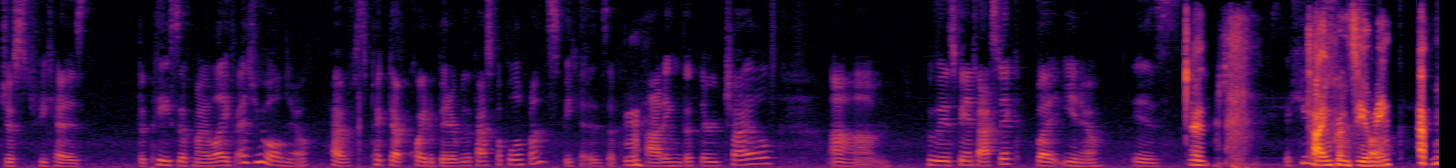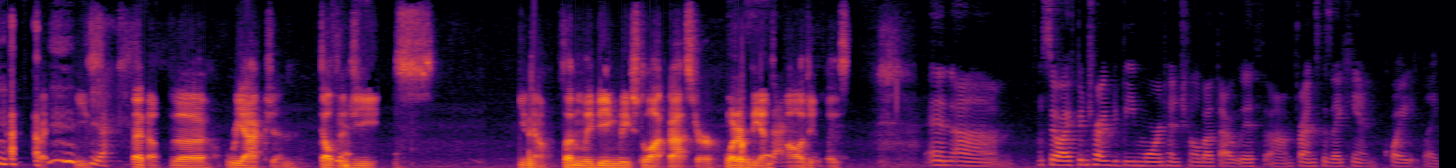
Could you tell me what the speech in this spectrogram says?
just because the pace of my life, as you all know, has picked up quite a bit over the past couple of months because of mm. adding the third child, um, who is fantastic, but you know is time consuming. right, he's yeah. set up the reaction. Delta yes. G is, you know, suddenly being reached a lot faster, whatever exactly. the entomology is. And um, so I've been trying to be more intentional about that with um, friends because I can't quite like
